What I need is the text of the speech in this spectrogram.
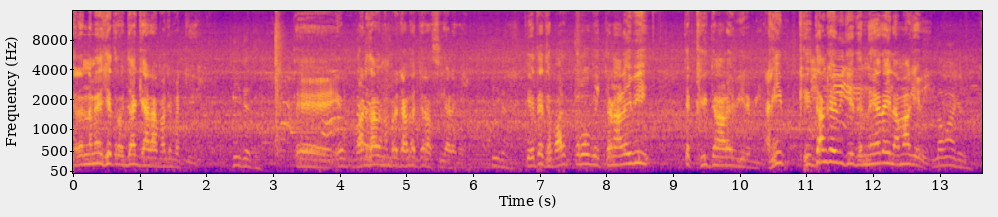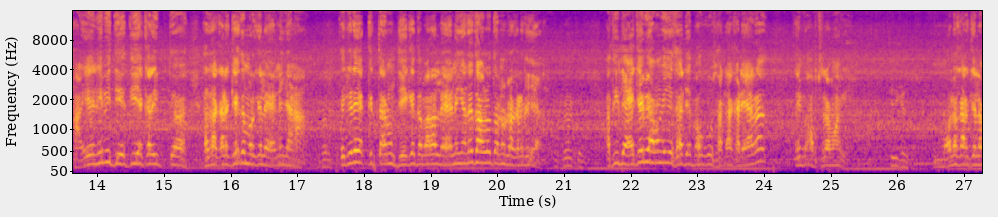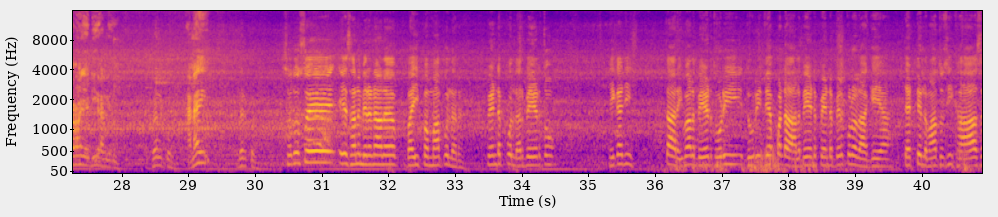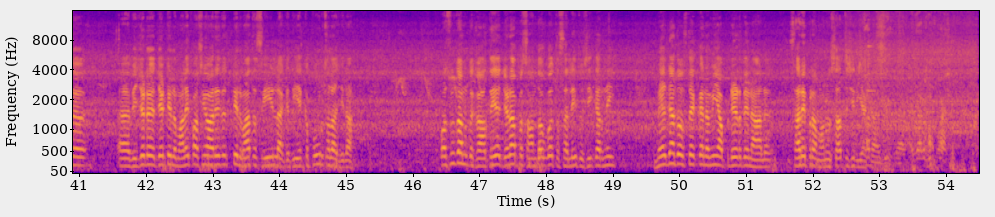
946531125 ਠੀਕ ਹੈ ਜੀ। ਤੇ ਇਹ WhatsApp ਨੰਬਰ ਚੱਲਦਾ 84 ਵਾਲੇ ਦਾ ਠੀਕ ਹੈ ਤੇ ਇੱਥੇ ਸੰਪਰਕ ਕਰੋ ਵੇਚਣ ਵਾਲੇ ਵੀ ਤੇ ਖਰੀਦਣ ਵਾਲੇ ਵੀਰ ਵੀ ਅਸੀਂ ਖਰੀਦਾਂਗੇ ਵੀ ਜੇ ਦਿੰਨੇ ਆ ਤਾਂ ਹੀ ਲਾਵਾਂਗੇ ਵੀ। ਲਵਾਂਗੇ ਹਾਂ ਇਹ ਨਹੀਂ ਵੀ ਦੇਤੀ ਇੱਕ ਵਾਰੀ ਅਦਾ ਕਰਕੇ ਤੇ ਮੁੜ ਕੇ ਲੈ ਨਹੀਂ ਜਾਣਾ। ਤੇ ਜਿਹੜੇ ਇੱਕ ਤੁਹਾਨੂੰ ਦੇ ਕੇ ਦੁਬਾਰਾ ਲੈ ਨਹੀਂ ਜਾਂਦੇ ਤਾਂ ਉਹ ਤੁਹਾਨੂੰ ਰਗੜਦੇ ਆ। ਬਿਲਕੁਲ। ਅਸੀਂ ਲੈ ਕੇ ਵੀ ਆਵਾਂਗੇ ਜੇ ਸਾਡੇ ਬਾਹੂ ਸਾਡਾ ਖੜਿਆ ਨਾ ਤੇ ਵਾਪਸ ਲਵਾਂਗੇ। ਠੀਕ ਹੈ ਜੀ। ਕਰਕੇ ਲਵਾਂਗੇ ਜੀ ਹਾਂ ਬਿਲਕੁਲ। ਹੈ ਨਾ ਬਿਲਕੁਲ। ਸੋ ਦੋਸਤੋ, ਇਹ ਇਹ ਸਨ ਮੇਰੇ ਨਾਲ ਬਾਈ ਪੰਮਾ ਭੁੱਲਰ, ਪਿੰਡ ਭੁੱਲਰ ਬੇੜ ਤੋਂ। ਠੀਕ ਆ ਜੀ? ਧਾਰੀਵਾਲ ਬੇੜ ਥੋੜੀ ਦੂਰੀ ਤੇ ਭੰਡਾਲ ਬੇੜ ਪਿੰਡ ਬਿਲਕੁਲ ਲਾਗੇ ਆ ਤੇ ਢਿਲਵਾਂ ਤੁਸੀਂ ਖਾਸ ਵਿਜ਼ਿਟ ਜੇ ਢਿਲਵਾਂ ਵਾਲੇ ਪਾਸਿਓਂ ਆ ਰਹੇ ਤਾਂ ਢਿਲਵਾਂ ਤਹਿਸੀਲ ਲੱਗਦੀ ਹੈ ਕਪੂਰਥਲਾ ਜ਼ਿਲ੍ਹਾ। ਪਸ਼ੂ ਤੁਹਾਨੂੰ ਦਿਖਾਤੇ ਆ, ਜਿਹੜਾ ਪਸੰਦ ਆਊਗਾ ਤਸੱਲੀ ਤੁਸੀਂ ਕਰਨੀ। ਮਿਲਦੇ ਹਾਂ ਦੋਸਤੋ ਇੱਕ ਨਵੀਂ ਅਪਡੇਟ ਦੇ ਨਾਲ। ਸਾਰੇ ਭਰਾਵਾਂ ਨੂੰ ਸਤਿ ਸ਼੍ਰੀ ਅਕਾਲ ਜੀ।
